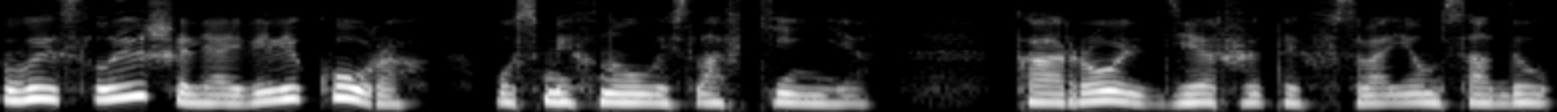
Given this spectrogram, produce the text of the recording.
«Вы слышали о великурах?» — усмехнулась Лавкинья. «Король держит их в своем саду».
